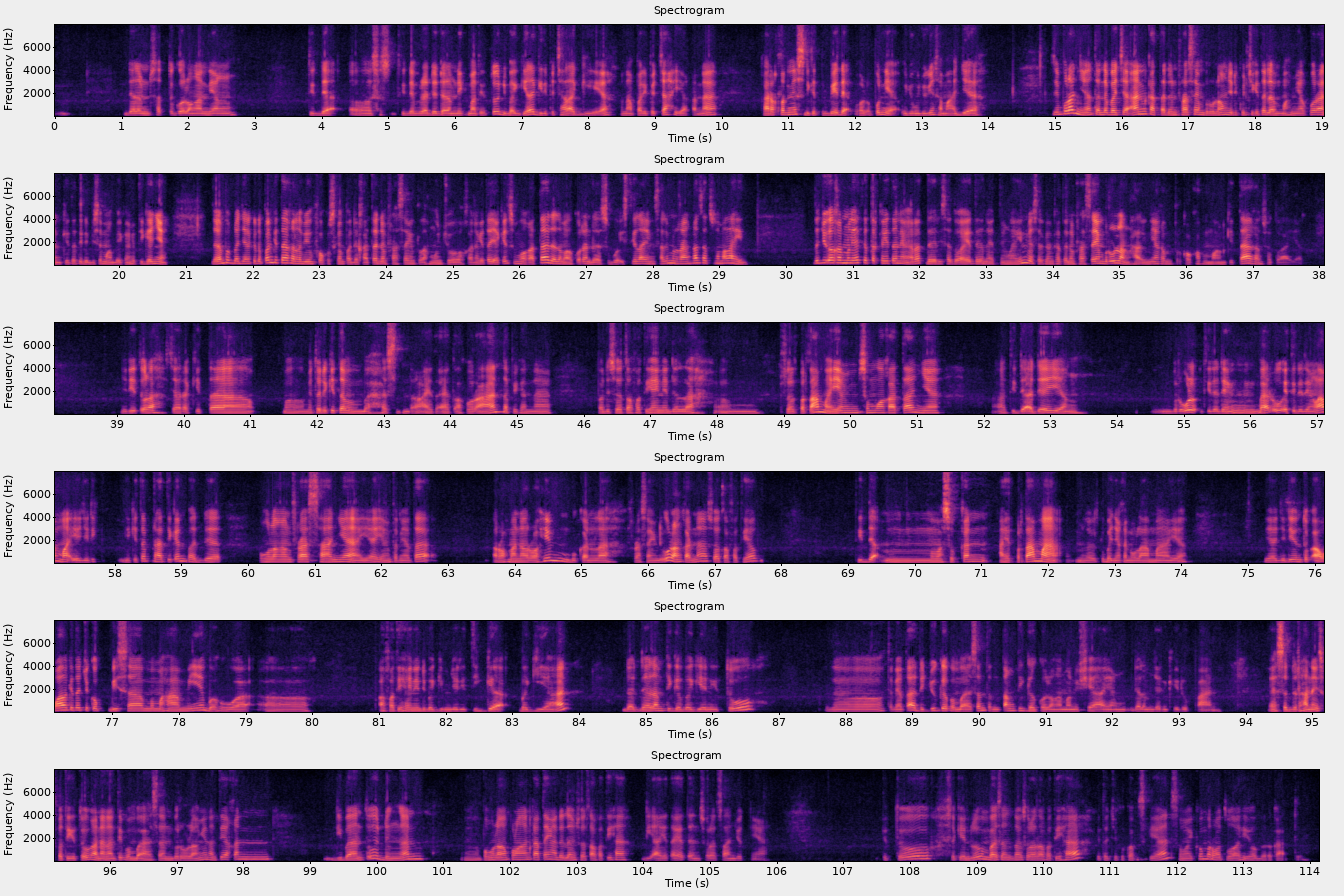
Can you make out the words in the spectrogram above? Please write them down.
dalam satu golongan yang tidak, ses tidak berada dalam nikmat itu dibagi lagi, dipecah lagi ya. Kenapa dipecah? Ya karena karakternya sedikit berbeda, walaupun ya ujung-ujungnya sama aja. Kesimpulannya, tanda bacaan, kata, dan frasa yang berulang menjadi kunci kita dalam memahami Al-Quran. Kita tidak bisa mengabaikan ketiganya. Dalam pembelajaran ke depan, kita akan lebih memfokuskan pada kata dan frasa yang telah muncul, karena kita yakin semua kata dalam Al-Quran adalah sebuah istilah yang saling menerangkan satu sama lain. Kita juga akan melihat keterkaitan yang erat dari satu ayat dengan ayat yang lain berdasarkan kata dan frasa yang berulang. Hal ini akan memperkokoh pemahaman kita akan suatu ayat. Jadi itulah cara kita metode kita membahas tentang ayat-ayat Al-Quran, tapi karena pada surat Al-Fatihah ini adalah um, surat pertama yang semua katanya uh, tidak ada yang berul, tidak ada yang baru, eh tidak ada yang lama ya. Jadi ya kita perhatikan pada pengulangan frasanya ya, yang ternyata Ar-Rahman Ar-Rahim bukanlah frasa yang diulang karena surat Al-Fatihah tidak memasukkan ayat pertama menurut kebanyakan ulama ya. Ya, jadi untuk awal kita cukup bisa memahami bahwa uh, Al-Fatihah ini dibagi menjadi tiga bagian dan dalam tiga bagian itu uh, ternyata ada juga pembahasan tentang tiga golongan manusia yang dalam menjalani kehidupan. Ya sederhananya seperti itu karena nanti pembahasan berulangnya nanti akan dibantu dengan eh, pengulangan-pengulangan kata yang ada dalam surat Al-Fatihah di ayat-ayat dan surat selanjutnya. Itu sekian dulu pembahasan tentang surat Al-Fatihah. Kita cukupkan sekian. Assalamualaikum warahmatullahi wabarakatuh.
